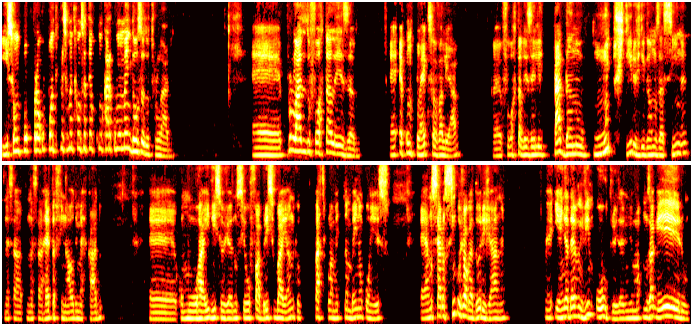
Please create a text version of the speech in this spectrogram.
E isso é um pouco preocupante, principalmente quando você tem um cara como o Mendonça do outro lado. É, Para o lado do Fortaleza, é, é complexo avaliar. É, o Fortaleza ele tá dando muitos tiros, digamos assim, né, nessa, nessa reta final de mercado. É, como o Raí disse, hoje anunciou o Fabrício Baiano, que eu particularmente também não conheço. É, anunciaram cinco jogadores já, né? É, e ainda devem vir outros, devem vir um zagueiro.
